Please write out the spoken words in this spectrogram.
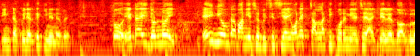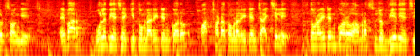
তিনটা প্লেয়ারকে কিনে নেবে। তো এটাই জন্যই এই নিয়মটা বানিয়েছে বিসিসিআই অনেক চাল্লাকি করে নিয়েছে আইপিএল এর দলগুলোর সঙ্গে। এবার বলে দিয়েছে কি, তোমরা রিটেন করো। পাঁচ, ছটা তোমরা রিটেন চাইছিলে, তো তোমরা রিটেন করো, আমরা সুযোগ দিয়ে দিয়েছি।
